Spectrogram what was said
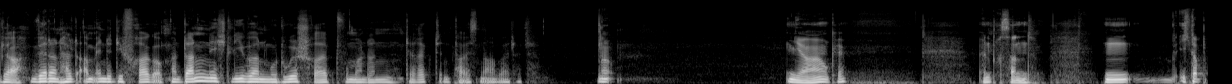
ja, wäre dann halt am Ende die Frage, ob man dann nicht lieber ein Modul schreibt, wo man dann direkt in Python arbeitet. Ja, okay. Interessant. Hm, Ich glaube,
